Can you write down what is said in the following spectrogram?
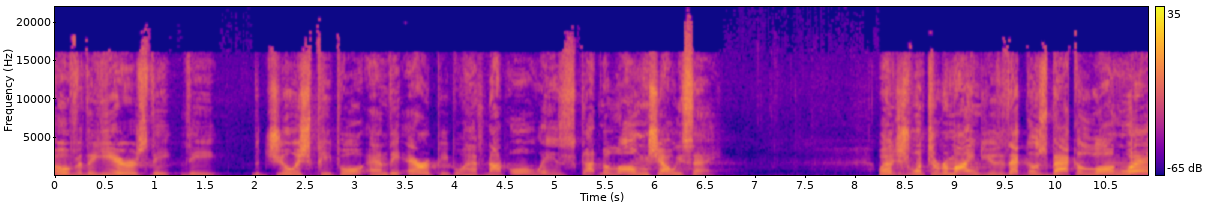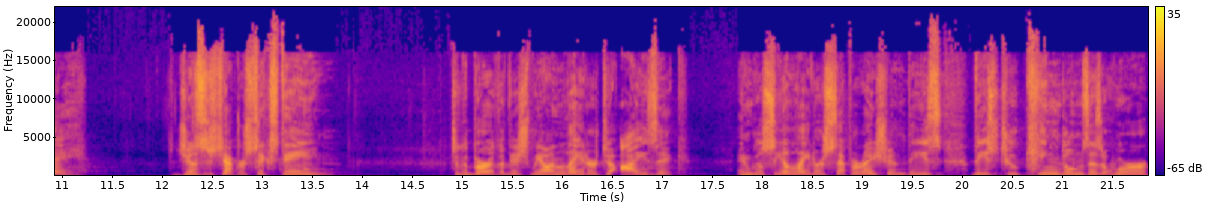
over the years, the, the the Jewish people and the Arab people have not always gotten along, shall we say. Well, I just want to remind you that that goes back a long way. Genesis chapter 16, to the birth of Ishmael, and later to Isaac. And we'll see a later separation. These, these two kingdoms, as it were,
